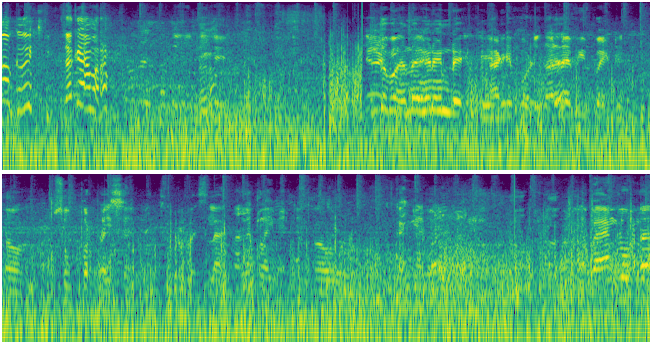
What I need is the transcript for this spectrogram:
നോക്ക് ഇതാ ക്യാമറ എന്താ എന്താ എങ്ങനെയുണ്ട്? അടിപൊളി നല്ല വ്യൂ പോയിന്റ് ഓ സൂപ്പർ പ്ലേസ് സൂപ്പർ പ്ലേസ് അല്ലേ നല്ല ക്ലൈമറ്റ് ഓ ബാംഗ്ലൂരിന്റെ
